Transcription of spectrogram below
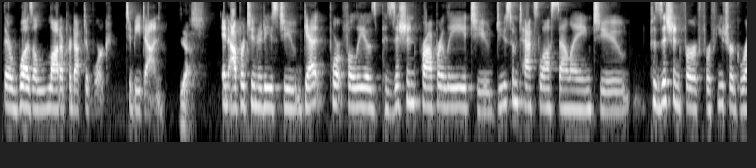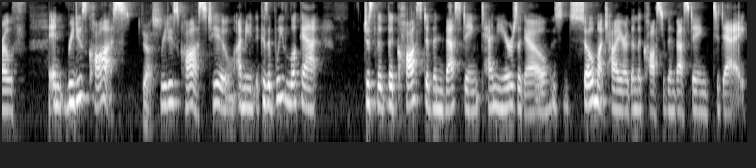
there was a lot of productive work to be done. Yes. And opportunities to get portfolios positioned properly, to do some tax loss selling, to position for for future growth and reduce costs. Yes. Reduce costs too. I mean, because if we look at just the, the cost of investing 10 years ago is so much higher than the cost of investing today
